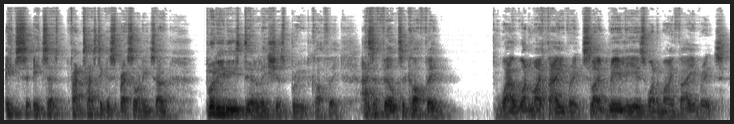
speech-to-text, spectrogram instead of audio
it's it's a fantastic espresso on its own. But it is delicious brewed coffee as a filter coffee. Wow, one of my favourites. Like really is one of my favourites.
